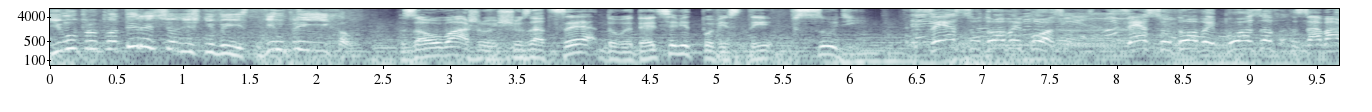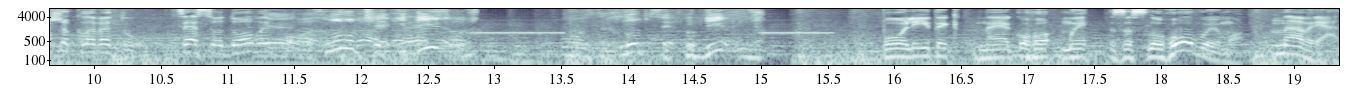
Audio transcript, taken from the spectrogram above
Йому проплатили сьогоднішній виїзд, він приїхав. Зауважую, що за це доведеться відповісти в суді. Це судовий позов. Це судовий позов за вашу клевету. Це судовий позов. Хлопче, іди в Хлопці, іди в Політик, на якого ми заслуговуємо, навряд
